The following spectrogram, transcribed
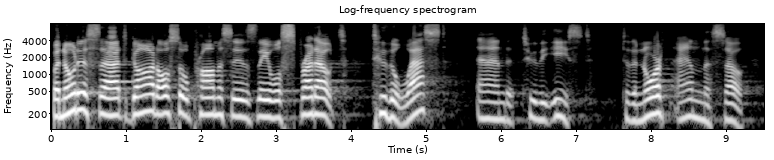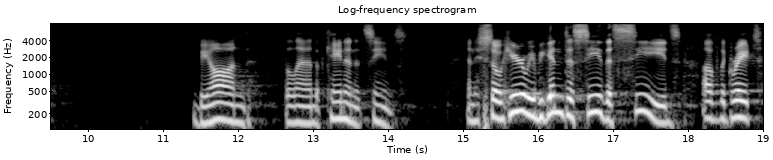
But notice that God also promises they will spread out to the west and to the east, to the north and the south, beyond the land of Canaan, it seems. And so here we begin to see the seeds of the Great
